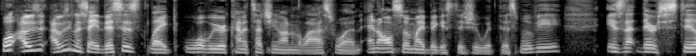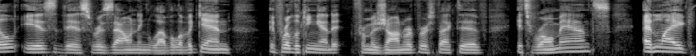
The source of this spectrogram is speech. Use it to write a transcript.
Well, I was I was gonna say this is like what we were kind of touching on in the last one, and also my biggest issue with this movie is that there still is this resounding level of again, if we're looking at it from a genre perspective, it's romance, and like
